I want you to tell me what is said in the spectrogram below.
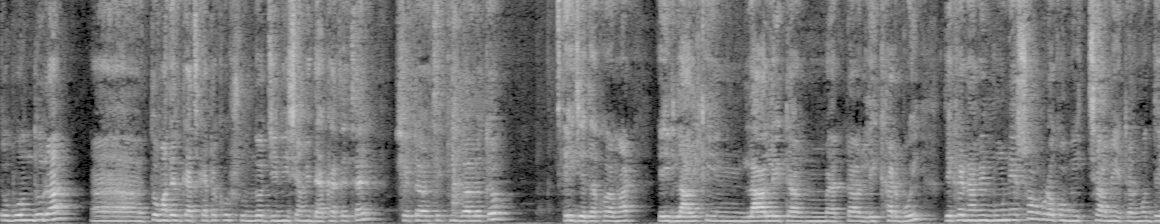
তো বন্ধুরা তোমাদের আজকে একটা খুব সুন্দর জিনিস আমি দেখাতে চাই। সেটা হচ্ছে কি বলো তো এই যে দেখো আমার, এই লাল কি লাল এটা একটা লেখার বই, যেখানে আমি মনে সব রকম ইচ্ছা আমি এটার মধ্যে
